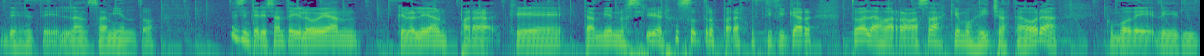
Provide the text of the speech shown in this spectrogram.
desde el lanzamiento. Es interesante que lo vean, que lo lean para que también nos sirva a nosotros para justificar todas las barrabasadas que hemos dicho hasta ahora, como de- del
